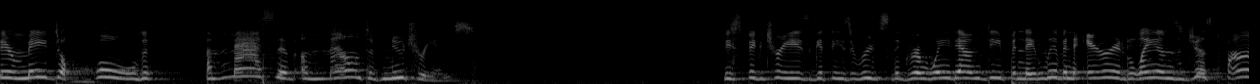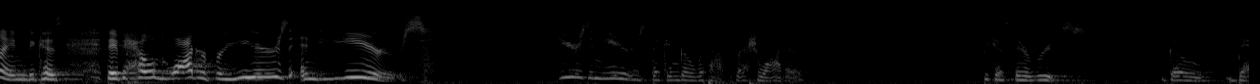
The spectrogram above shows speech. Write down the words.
they're made to hold a massive amount of nutrients. These fig trees get these roots that grow way down deep and they live in arid lands just fine because they've held water for years and years. Years and years they can go without fresh water because their roots go down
